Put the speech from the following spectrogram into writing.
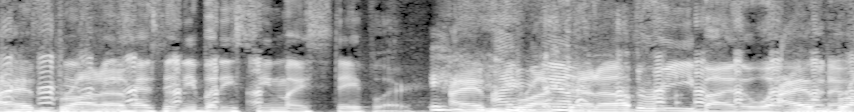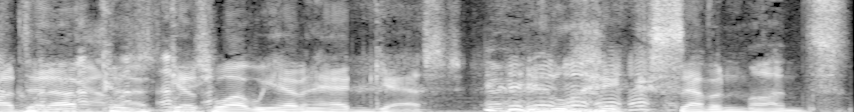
I have brought up. has anybody seen my stapler? I haven't brought that up. Three, by the way. I haven't brought that up because guess what? We haven't had guests in like seven months,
